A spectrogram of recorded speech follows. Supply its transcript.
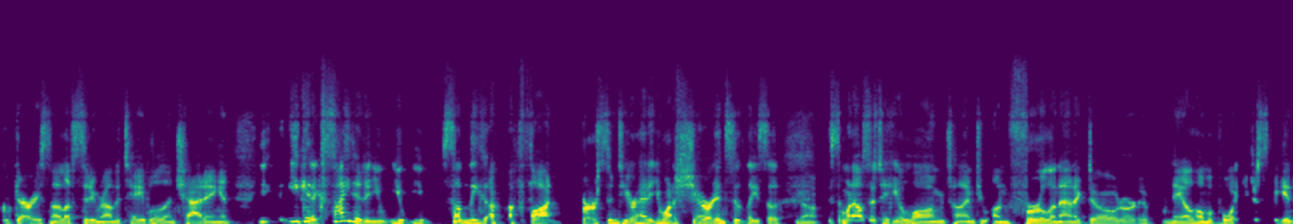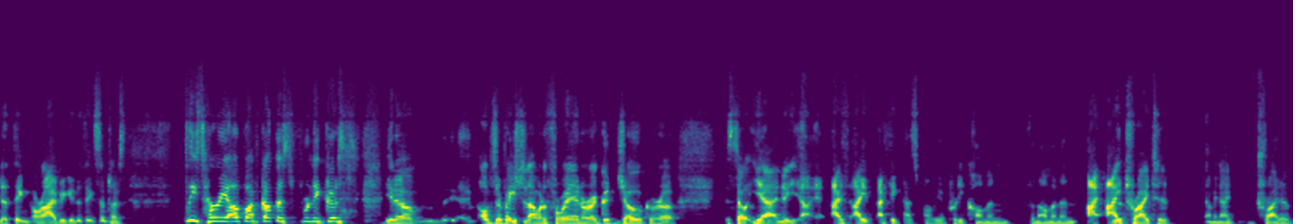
gregarious and I love sitting around the table and chatting and you, you get excited and you you you suddenly a, a thought bursts into your head and you want to share it instantly. So yeah. someone else is taking a long time to unfurl an anecdote or to nail home a point. You just begin to think, or I begin to think sometimes, please hurry up. I've got this really good, you know, observation I want to throw in or a good joke or a, so yeah, no, I, I, I think that's probably a pretty common phenomenon. I, I try to, I mean, I try to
